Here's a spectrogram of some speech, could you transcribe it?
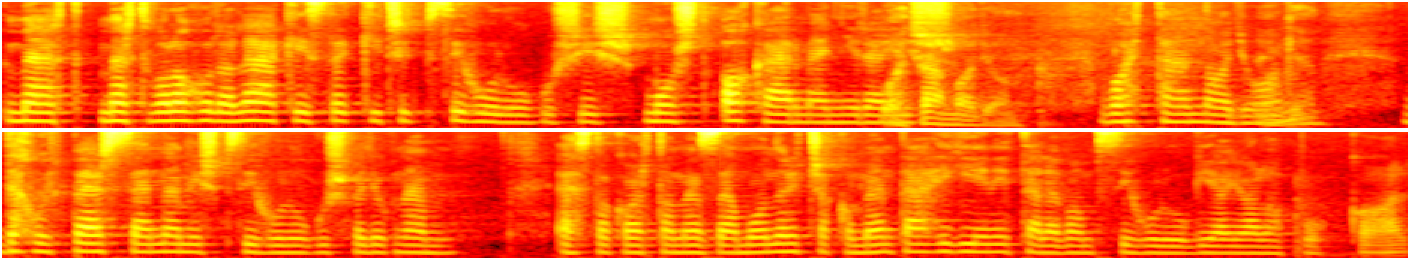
mert, mert valahol a lelkész egy kicsit pszichológus is, most akármennyire vagy is. Vagy nagyon. Vagy tán nagyon. Igen. De hogy persze nem is pszichológus vagyok, nem ezt akartam ezzel mondani, csak a mentálhigiéni tele van pszichológiai alapokkal.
